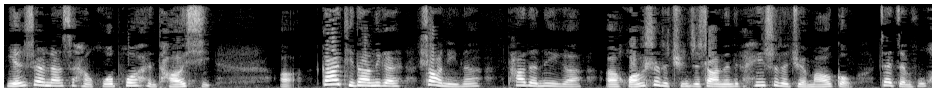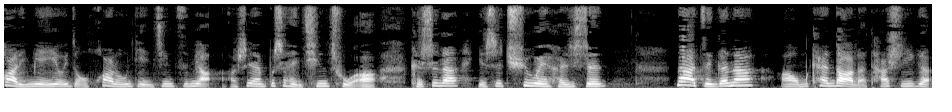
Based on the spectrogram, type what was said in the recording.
颜色呢是很活泼、很讨喜啊。刚刚提到那个少女呢，她的那个呃黄色的裙子上的那个黑色的卷毛狗，在整幅画里面也有一种画龙点睛之妙啊。虽然不是很清楚啊，可是呢也是趣味横生。那整个呢啊，我们看到了它是一个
